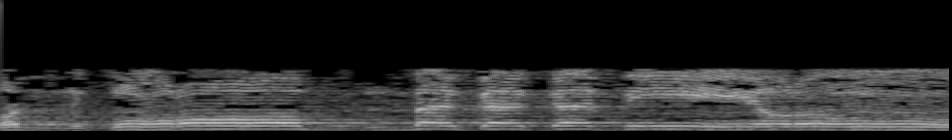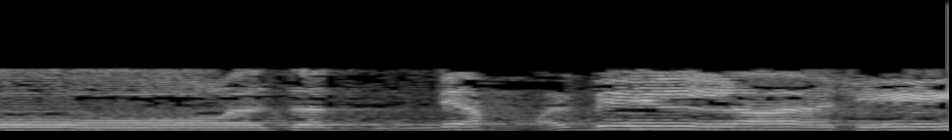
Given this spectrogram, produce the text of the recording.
واذكر ربك كثيرا وسبح بالعشي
